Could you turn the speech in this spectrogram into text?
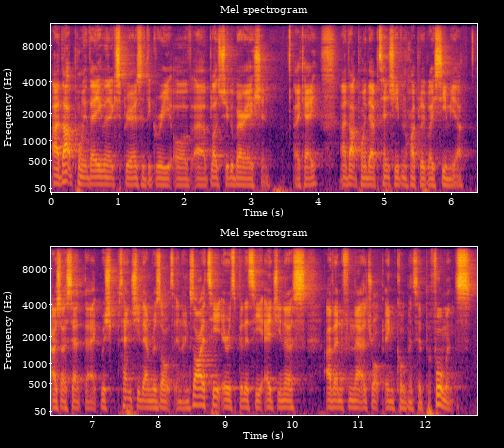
at that point, they're going to experience a degree of uh, blood sugar variation. Okay, at that point, they're potentially even hypoglycemia, as I said there, which potentially then results in anxiety, irritability, edginess, and then from there, a drop in cognitive performance.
